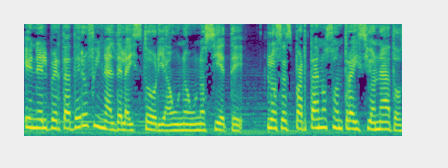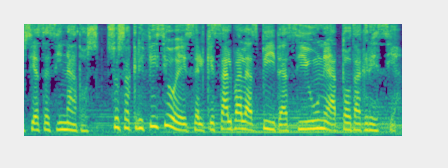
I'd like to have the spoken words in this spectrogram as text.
En el verdadero final de la historia 117, los espartanos son traicionados y asesinados. Su sacrificio es el que salva las vidas y une a toda Grecia.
